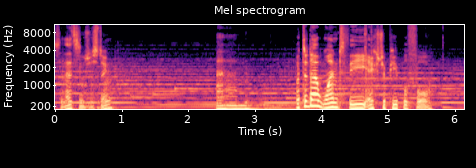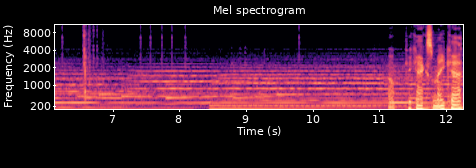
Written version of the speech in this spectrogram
So that's interesting. Um, what did I want the extra people for? Oh, pickaxe maker.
